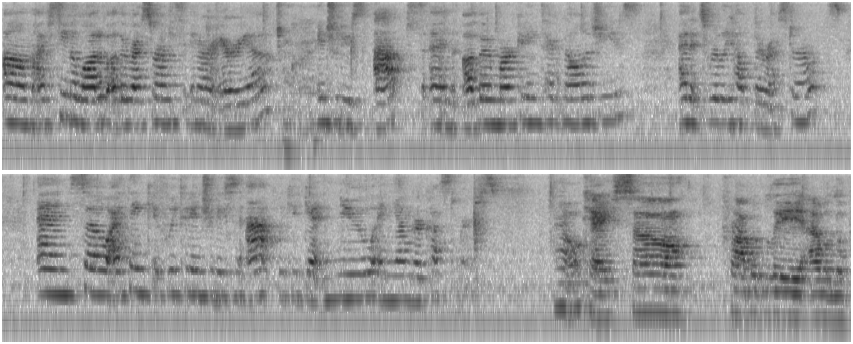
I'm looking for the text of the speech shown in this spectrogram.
Um, I've seen a lot of other restaurants in our area Okay. introduce apps and other marketing technologies, and it's really helped their restaurants. And so I think if we could introduce an app, we could get new and younger customers. Oh, okay. So probably I would look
